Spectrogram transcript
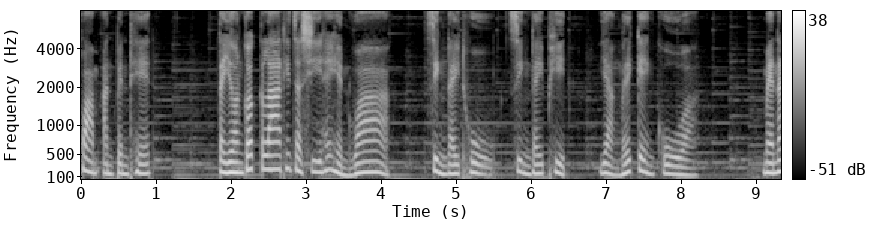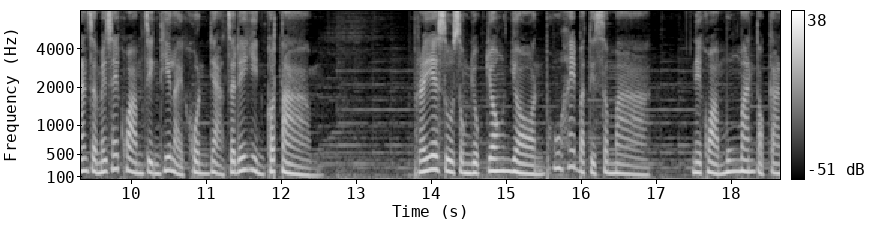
ความอันเป็นเท็จ แต่ยอนก็กล้าที่จะชี้ให้เห็นว่า สิ่งใดถูก สิ่งใดผิด อย่างไม่ได้เกรงกลัว แม้นั่นจะไม่ใช่ความจริงที่หลายคนอยากจะได้ยินก็ตาม พระเยซูทรงยกย่องยอนผู้ให้บัติสมา ในความมุ่งมั่นต่อการ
